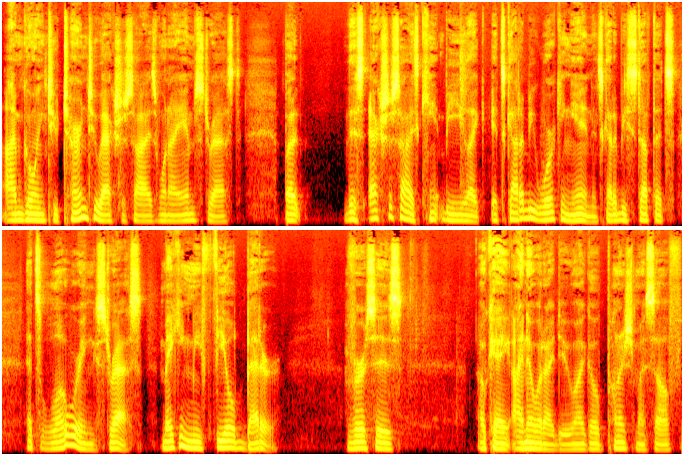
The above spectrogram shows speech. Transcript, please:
i'm going to turn to exercise when i am stressed but this exercise can't be like it's got to be working in. It's got to be stuff that's that's lowering stress making me feel better versus okay i know what i do. I go punish myself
